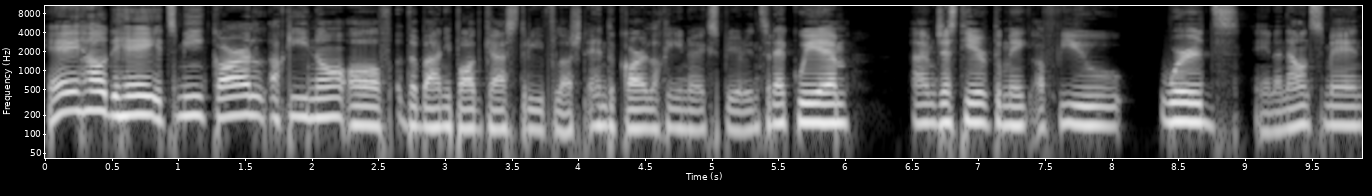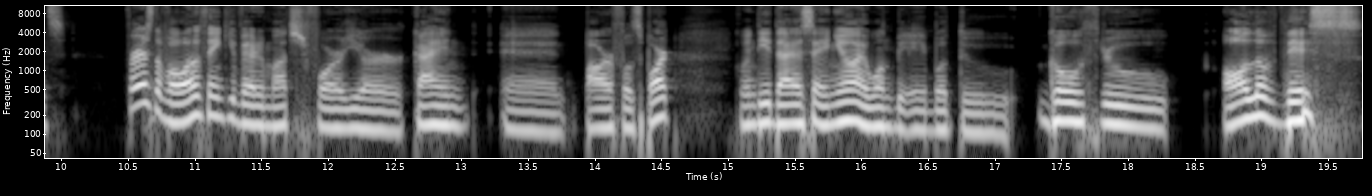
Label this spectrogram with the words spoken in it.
Hey, howdy, hey, it's me, Carl Aquino of the Bani Podcast Reflushed and the Carl Aquino Experience Requiem. I'm just here to make a few words and announcements. First of all, thank you very much for your kind and powerful support. Kung hindi sa inyo, I won't be able to go through all of this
